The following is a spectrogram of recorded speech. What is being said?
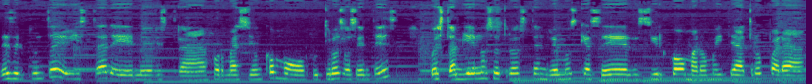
desde el punto de vista de nuestra formación como futuros docentes, pues también nosotros tendremos que hacer circo, maroma y teatro para,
